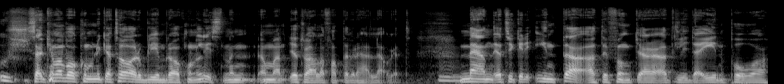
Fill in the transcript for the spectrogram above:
Usch. Sen kan man vara kommunikatör och bli en bra journalist, men jag tror alla fattar vid det här laget. Mm. Men jag tycker inte att det funkar att glida in på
